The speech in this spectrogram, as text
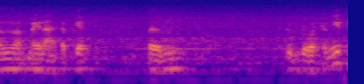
มันไม่น่าจะเผ็ดเติม ลูกโดดกันนิด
